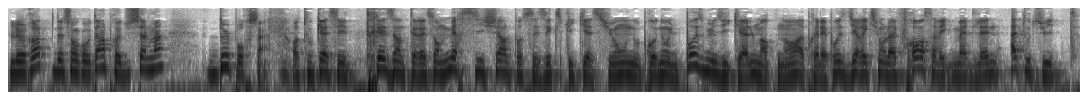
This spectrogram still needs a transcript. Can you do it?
L'Europe, de son côté, en produit seulement 2%. En tout cas, c'est très intéressant. Merci Charles pour ces explications. Nous prenons une pause musicale maintenant. Après la pause, direction la France avec Madeleine. À tout de suite.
